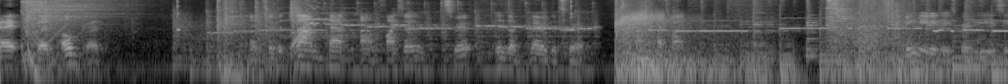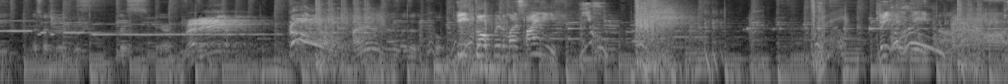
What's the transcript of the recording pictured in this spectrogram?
Okay, good. Oh, good. Okay, so the, um, that, um, Pfizer spirit is a very good spirit. That's fine. Being DDD is pretty easy, especially with this, this spirit. Ready? Go! I don't know whether the cool. He got rid of my spiny! Beat me! Oh, God.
